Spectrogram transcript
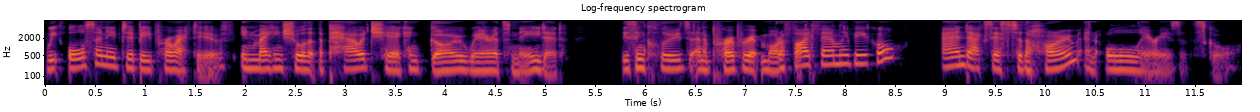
we also need to be proactive in making sure that the powered chair can go where it's needed. This includes an appropriate modified family vehicle and access to the home and all areas of the school.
